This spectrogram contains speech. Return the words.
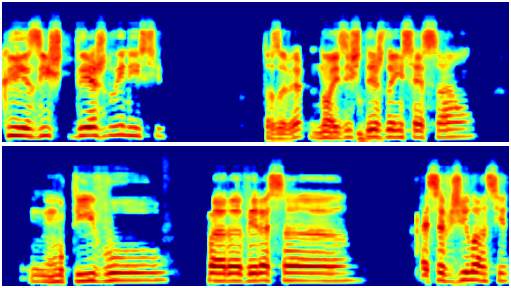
que existe desde o início. Estás a ver? Não existe desde a inserção um motivo para haver essa, essa vigilância.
